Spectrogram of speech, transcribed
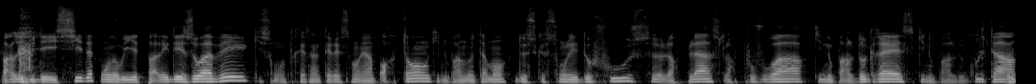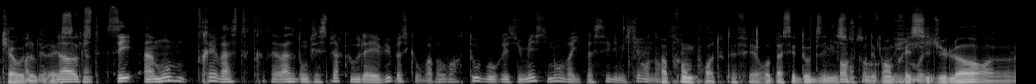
parler du déicide. On a oublié de parler des OAV qui sont très intéressants et importants, qui nous parlent notamment de ce que sont les Dofus, leur place, leur pouvoir, qui nous parlent d'Ogresse, qui nous parlent de Gultar, Le qui nous parlent de Noxt. C'est un monde très vaste, très très vaste. Donc j'espère que vous l'avez vu parce qu'on va pas pouvoir tout vous résumer, sinon on va y passer l'émission en entier. Après, on pourra tout à fait repasser d'autres émissions sur des points oui, précis oui. du lore. euh,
